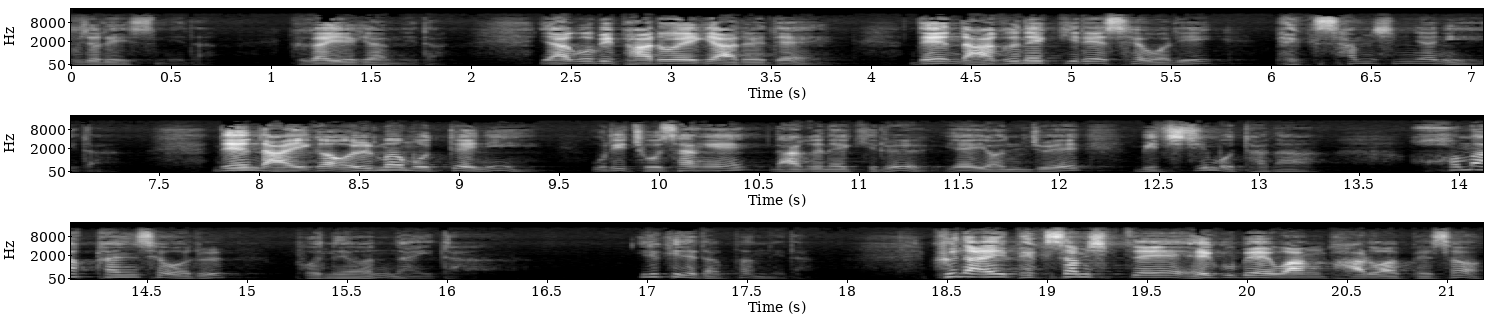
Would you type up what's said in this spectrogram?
9절에 있습니다. 그가 얘기합니다. 야곱이 바로에게 아뢰되 내 나그네 길의 세월이 130년이이다. 내 나이가 얼마 못 되니 우리 조상의 나그네 길을 예 연주에 미치지 못하나 험악한 세월을 보내었나이다. 이렇게 대답합니다. 그 나이 130세의 애굽의 왕 바로 앞에서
